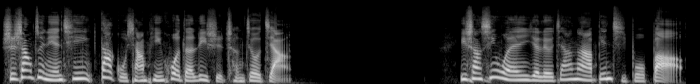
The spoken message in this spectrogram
史上最年轻大谷翔平获得历史成就奖。以上新闻由刘嘉娜编辑播报。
